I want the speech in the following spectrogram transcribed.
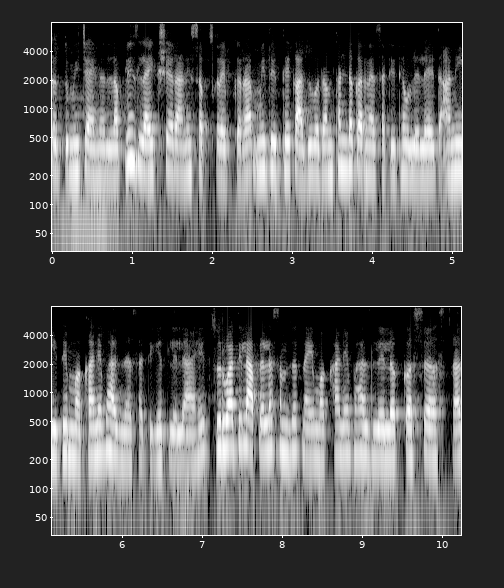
तर तुम्ही चॅनलला प्लीज लाईक शेअर आणि सबस्क्राईब करा. मी तिथे काजू बदाम थंड करण्यासाठी ठेवलेले आहेत आणि इथे मखाने भाजण्यासाठी घेतलेले आहेत. सुरुवातीला आपल्याला समजत नाही मखाने भाजलेलं कसं असतात.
